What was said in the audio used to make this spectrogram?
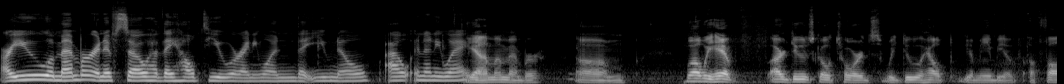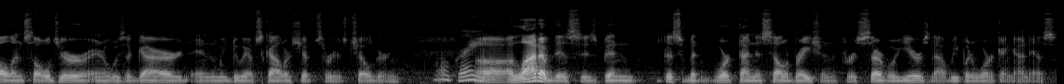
Are you a member? And if so, have they helped you or anyone that you know out in any way? Yeah, I'm a member. Um, well, we have our dues go towards. We do help you know, maybe a, a fallen soldier and who was a guard, and we do have scholarships for his children. Oh, great. Uh, a lot of this has been this has been worked on this celebration for several years now. We've been working on this,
